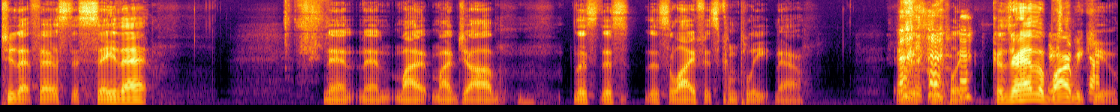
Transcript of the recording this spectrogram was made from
to that fest to say that, then then my my job, this this this life is complete now. It is complete because they're having a barbecue,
